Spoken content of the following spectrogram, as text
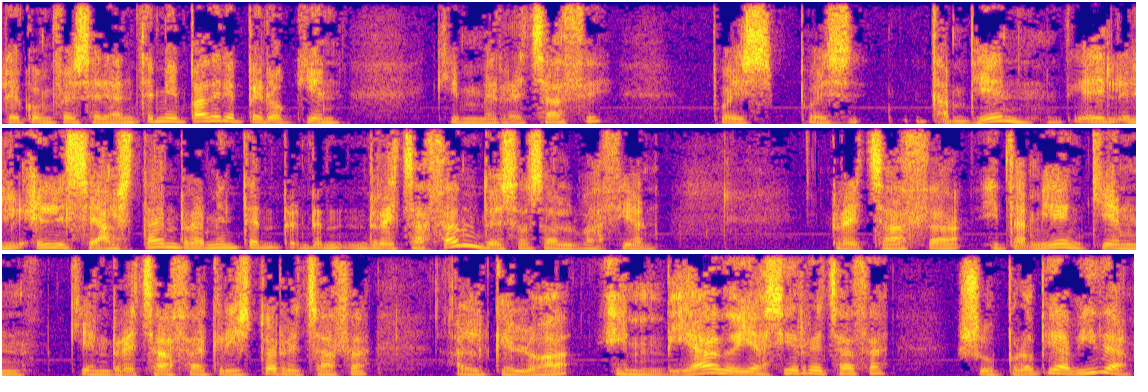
le confesaré ante mi Padre, pero quien, me rechace, pues, pues también. Él, él se está realmente rechazando esa salvación. Rechaza, y también quien, quien rechaza a Cristo rechaza al que lo ha enviado y así rechaza su propia vida.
